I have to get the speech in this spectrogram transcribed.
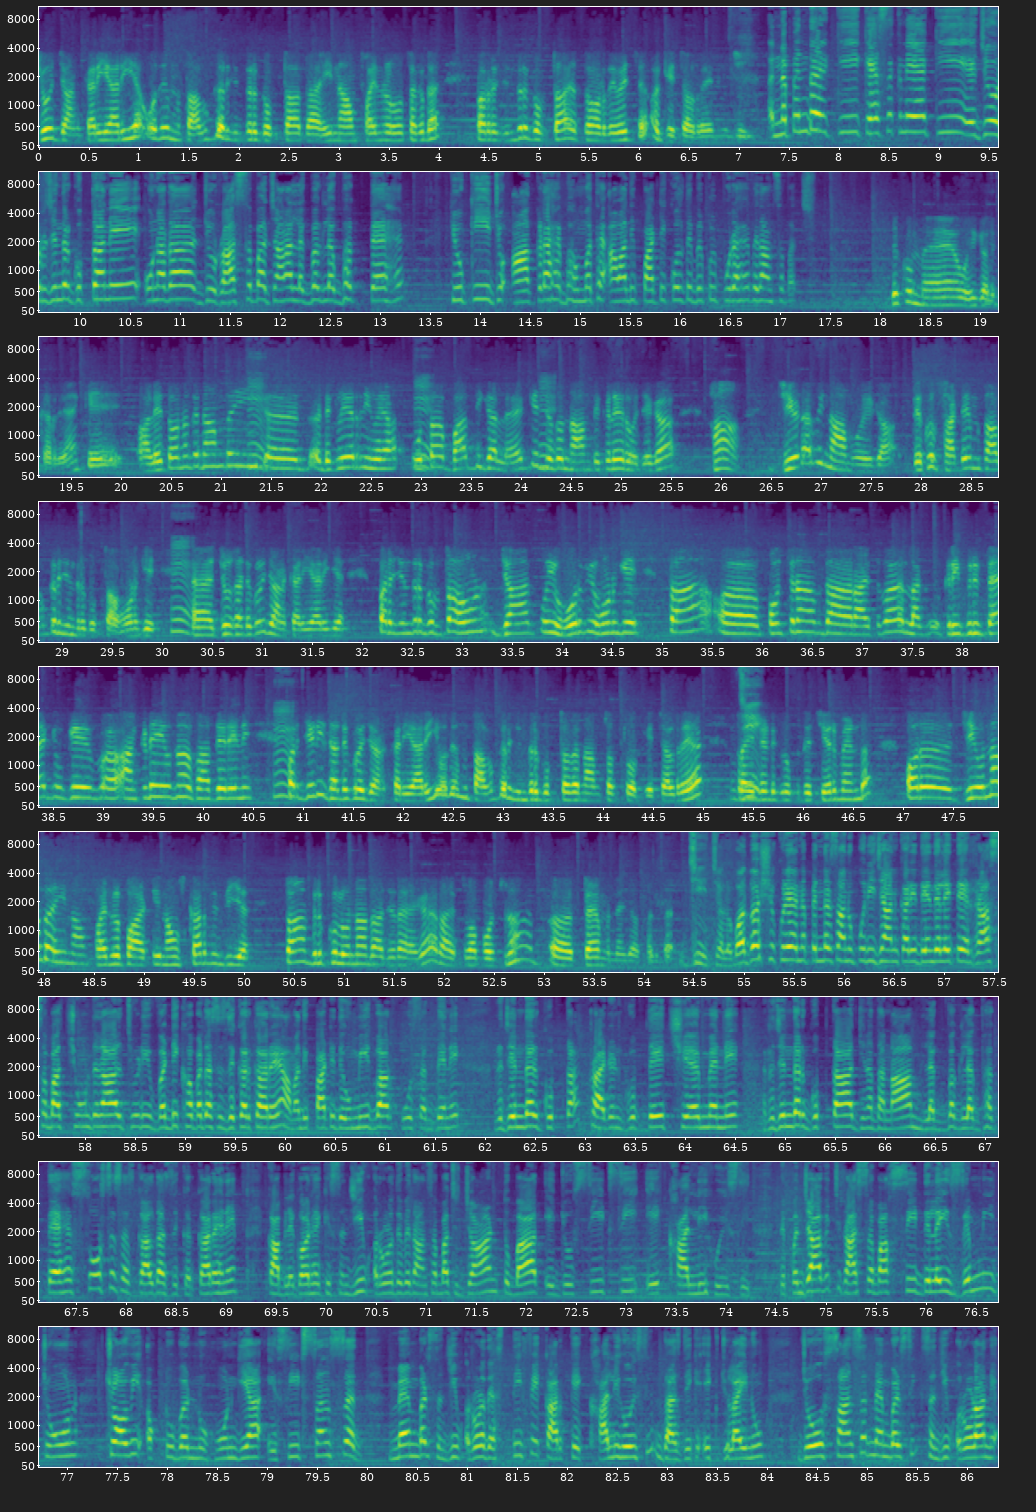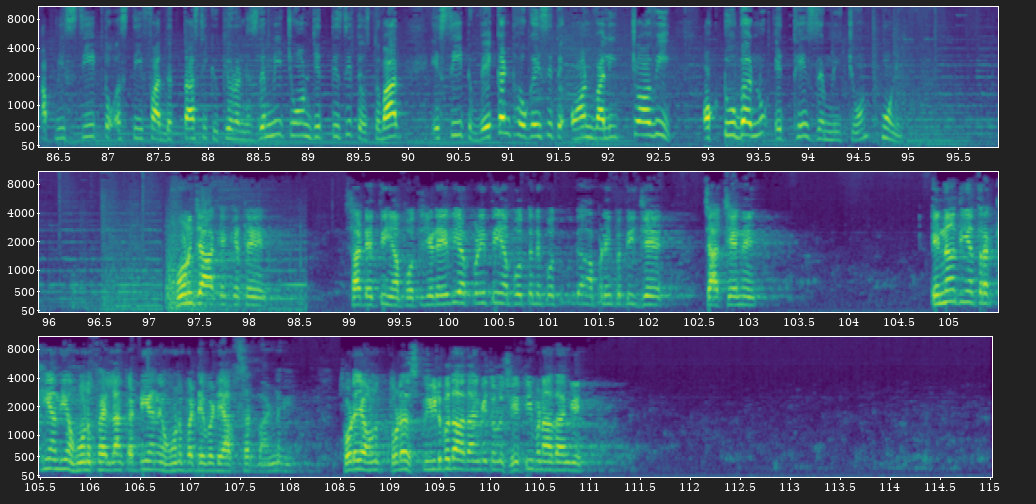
ਜੋ ਜਾਣਕਾਰੀ ਆ ਰਹੀ ਹੈ ਉਹਦੇ ਮੁਤਾਬਕ ਰਜਿੰਦਰ ਗੁਪਤਾ ਦਾ ਹੀ ਨਾਮ ਫਾਈਨਲ ਹੋ ਸਕਦਾ ਹੈ ਔਰ ਰਜਿੰਦਰ ਗੁਪਤਾ ਇਸ ਦੌੜ ਦੇ ਵਿੱਚ ਅੱਗੇ ਚੱਲ ਰਹੇ ਨੇ ਜੀ। ਨਪਿੰਦਰ ਕੀ ਕਹਿ ਸਕਨੇ ਆ ਕਿ ਜੋ ਰਜਿੰਦਰ ਗੁਪਤਾ ਨੇ ਉਹਨਾਂ ਦਾ ਜੋ ਰਾਜ ਸਭਾ ਜਾਣਾ ਲਗਭਗ ਲਗਭਗ ਤੈਅ ਹੈ? ਕਿਉਂਕਿ ਜੋ ਆંકੜਾ ਹੈ ਬਹੁਮਤ ਹੈ ਆਮ ਆਦਮੀ ਪਾਰਟੀ ਕੋਲ ਤੇ ਬਿਲਕੁਲ ਪੂਰਾ ਹੈ ਵਿਧਾਨ ਸਭਾ 'ਚ। ਦੇਖੋ ਮੈਂ ਉਹੀ ਗੱਲ ਕਰ ਰਿਹਾ ਕਿ ਹਾਲੇ ਤਾਂ ਉਹਨਾਂ ਦੇ ਨਾਮ ਦਾ ਹੀ ਡਿਕਲੇਅਰ ਨਹੀਂ ਹੋਇਆ। ਉਹ ਤਾਂ ਬਾਅਦ ਦੀ ਗੱਲ ਹੈ ਕਿ ਜਦੋਂ ਨਾਮ ਡਿਕਲੇਅਰ ਹੋ ਜਾਏਗਾ ਹਾਂ ਜਿਹੜਾ ਵੀ ਨਾਮ ਹੋਏਗਾ ਦੇਖੋ ਸਾਡੇ ਮੁਤਾਬਕ ਰਜਿੰਦਰ ਗੁਪਤਾ ਹੋਣਗੇ ਜੋ ਸਾਡੇ ਕੋਲ ਜਾਣਕਾਰੀ ਆ ਰਹੀ ਹੈ। ਪਰ ਰਜਿੰਦਰ ਗੁਪਤਾ ਹੋਣ ਜਾਂ ਕੋਈ ਹੋਰ ਵੀ ਹੋਣਗੇ ਤਾਂ ਪਹੁੰਚਣਾ ਦਾ ਰਾਜ ਸਭਾ ਲਗ ਕਰੀਬ ਕਰੀਬ ਤੈਅ ਕਿਉਂਕਿ ਅੰਕੜੇ ਉਹਨਾਂ ਦਾ ਸਾਥ ਦੇ ਰਹੇ ਨੇ। ਪਰ ਜਿਹੜੀ ਸਾਡੇ ਕੋਲ ਜਾਣਕਾਰੀ ਆ ਰਹੀ ਹੈ ਉਹਦੇ ਮੁਤਾਬਕ ਰਜਿੰਦਰ ਗੁਪਤਾ ਦਾ ਨਾਮ ਸਭ ਤੋਂ ਅੱਗੇ ਚੱਲ ਰਿਹਾ ਹੈ। ਪ੍ਰੈਜ਼ੀਡੈਂਟ ਗਰੁੱਪ ਦੇ ਚੇਅਰਮੈਨ ਦਾ। ਔਰ ਜੇ ਉਹਨਾਂ ਦਾ ਹੀ ਨਾਮ ਫਾਈਨਲ ਪਾਰਟੀ ਅਨਾਉਂਸ ਕਰ ਦਿੰਦੀ ਹੈ ਤਾਂ ਬਿਲਕੁਲ ਉਹਨਾਂ ਦਾ ਜਿਹੜਾ ਹੈਗਾ ਰਾਜ ਸਭਾ ਪਹੁੰਚਣਾ ਤੈਅ ਮੰਨਿਆ ਜਾ ਸਕਦਾ ਹੈ। ਜੀ, ਚਲੋ, ਬਹੁਤ ਬਹੁਤ ਸ਼ੁਕਰੀਆ ਨਪਿੰਦਰ ਸਾਨੂੰ ਪੂਰੀ ਜਾਣਕਾਰੀ ਦੇਣ ਦੇ ਲਈ ਤੇ ਰਾਜ ਸਭਾ ਚੋਣ ਦੇ ਨਾਲ ਜੁੜੀ ਵੱਡੀ ਖਬਰ ਦਾ ਅਸੀਂ ਜ਼ਿਕਰ ਕਰ ਰਹੇ ਹਾਂ। ਆਮ ਆਦਮੀ ਪਾਰਟੀ ਦੇ ਉਮੀਦਵਾਰ ਹੋ ਸਕਦੇ ਨੇ ਰਜਿੰਦਰ ਗੁਪਤਾ, ਟ੍ਰਾਈਡੈਂਟ ਗਰੁੱਪ ਦੇ ਚੇਅਰਮੈਨ ਨੇ ਰਜਿੰਦਰ ਗੁਪਤਾ, ਜਿਨ੍ਹਾਂ ਦਾ ਨਾਮ ਲਗਭਗ ਲਗਭਗ ਤੈਅ ਹੈ ਸੋਰਸਸ ਇਸ ਗੱਲ ਦਾ ਜ਼ਿਕਰ ਕਰ ਰਹੇ ਨੇ। ਕਾਬਲੇ ਗੌਰ ਹੈ ਕਿ ਸੰਜੀਵ ਅਰੋੜਾ ਦੇ ਵਿਧਾਨ ਸਭਾ ਚ ਜਾਣ ਤੋਂ ਬਾਅਦ ਇਹ ਜੋ ਸੀਟ ਸੀ, ਇਹ ਖਾਲੀ ਹੋਈ ਸੀ। ਤੇ ਪੰਜਾਬ ਵਿੱਚ ਰਾਜ ਸਭਾ ਸੀਟ ਦੇ ਲਈ ਜ਼ਿਮਨੀ ਚੋਣ 24 ਅਕਤੂਬਰ ਨੂੰ ਹੋਣਗੀਆਂ ਇਹ ਸੀਟ ਸੰਸਦ ਮੈਂਬਰ ਸੰਜੀਵ ਅਰੋੜਾ ਦੇ ਅਸਤੀਫੇ ਕਰਕੇ ਖਾਲੀ ਹੋਈ ਸੀ ਦੱਸ ਦਈਏ ਕਿ 1 ਜੁਲਾਈ ਨੂੰ ਜੋ ਸੰਸਦ ਮੈਂਬਰ ਸੀ ਸੰਜੀਵ ਅਰੋੜਾ ਨੇ ਆਪਣੀ ਸੀਟ ਤੋਂ ਅਸਤੀਫਾ ਦਿੱਤਾ ਸੀ ਕਿਉਂਕਿ ਉਹਨਾਂ ਨੇ ਜ਼ਿਮਨੀ ਚੋਣ ਜਿੱਤੀ ਸੀ ਤੇ ਉਸ ਤੋਂ ਬਾਅਦ ਇਹ ਸੀਟ ਵੇਕੰਟ ਹੋ ਗਈ ਸੀ ਤੇ ਆਉਣ ਵਾਲੀ 24 ਅਕਤੂਬਰ ਨੂੰ ਇੱਥੇ ਜ਼ਿਮਨੀ ਚੋਣ ਹੋਣੀ ਹੁਣ ਜਾ ਕੇ ਕਿਤੇ ਸਾਡੇ ਧੀਆਂ ਪੁੱਤ ਜਿਹੜੇ ਇਹ ਵੀ ਆਪਣੀ ਧੀਆਂ ਪੁੱਤ ਨੇ ਪੁੱਤ ਆਪਣੀ ਭਤੀਜੇ ਚਾਚੇ ਨੇ ਇਹਨਾਂ ਦੀਆਂ ਤਰੱਕੀਆਂ ਦੀਆਂ ਹੁਣ ਫਾਈਲਾਂ ਕੱਢੀਆਂ ਨੇ, ਹੁਣ ਵੱਡੇ ਵੱਡੇ ਅਫਸਰ ਬਣਨਗੇ। ਥੋੜਾ ਜਿਹਾ ਹੁਣ ਥੋੜਾ ਸਪੀਡ ਵਧਾ ਦਾਂਗੇ, ਚਲੋ ਛੇਤੀ ਬਣਾ ਦਾਂਗੇ।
